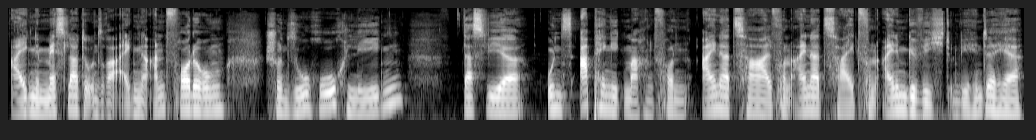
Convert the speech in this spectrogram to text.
eigene Messlatte, unsere eigene Anforderung schon so hoch legen, dass wir uns abhängig machen von einer Zahl, von einer Zeit, von einem Gewicht und wir hinterher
